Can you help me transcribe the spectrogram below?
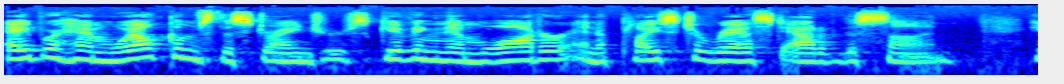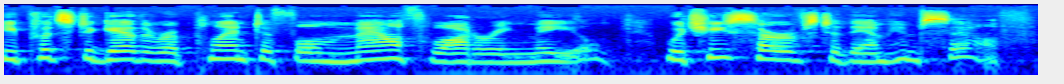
Abraham welcomes the strangers, giving them water and a place to rest out of the sun. he puts together a plentiful, mouth-watering meal, which he serves to them himself.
